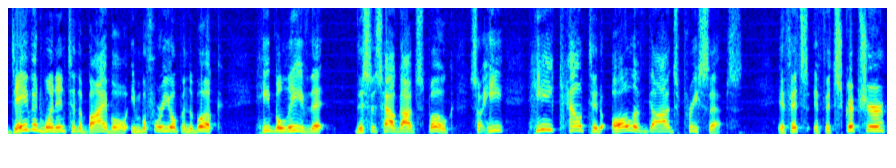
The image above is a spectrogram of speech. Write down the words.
David went into the Bible, even before he opened the book, he believed that this is how God spoke. So he, he counted all of God's precepts. If it's, if it's scripture,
